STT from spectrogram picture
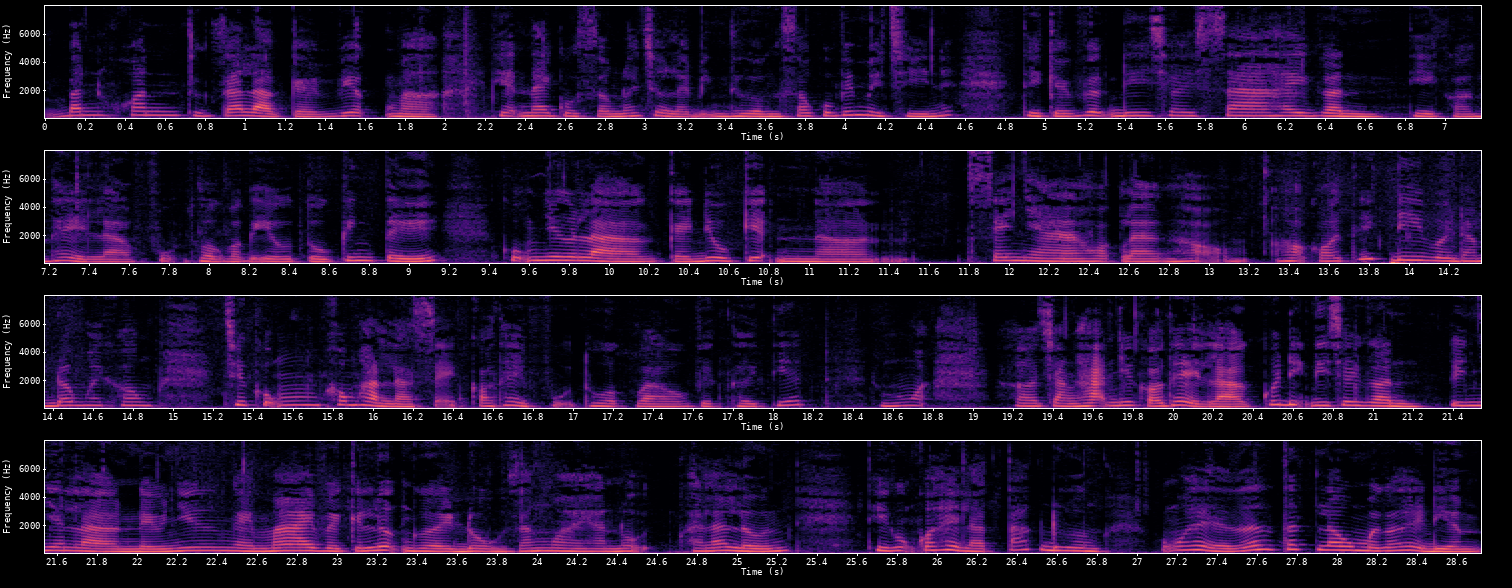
băn khoăn thực ra là cái việc mà hiện nay cuộc sống đang trở lại bình thường sau Covid-19 ấy, thì cái việc đi chơi xa hay gần thì có thể là phụ thuộc vào cái yếu tố kinh tế cũng như là cái điều kiện uh, xe nhà hoặc là họ họ có thích đi với đám đông hay không? Chứ cũng không hẳn là sẽ có thể phụ thuộc vào việc thời tiết đúng không ạ? À, chẳng hạn như có thể là quyết định đi chơi gần. Tuy nhiên là nếu như ngày mai với cái lượng người đổ ra ngoài hà nội khá là lớn thì cũng có thể là tắc đường cũng có thể là rất rất lâu mới có thể điểm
